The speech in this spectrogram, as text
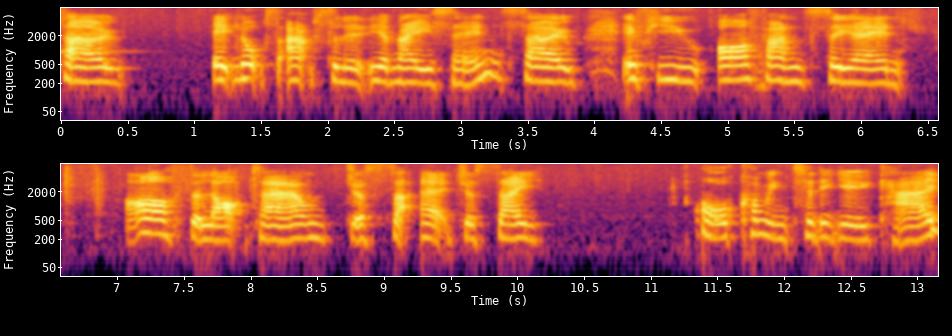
So it looks absolutely amazing. So if you are fancying after lockdown just uh, just say or coming to the UK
